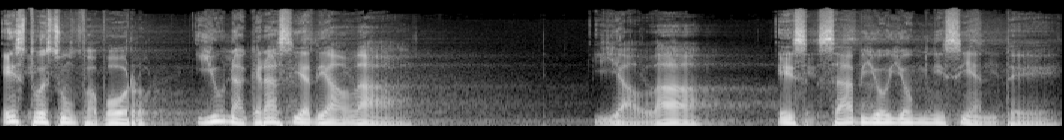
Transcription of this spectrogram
Esto es un favor y una gracia de Allah. Y Allah es sabio y omnisciente.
